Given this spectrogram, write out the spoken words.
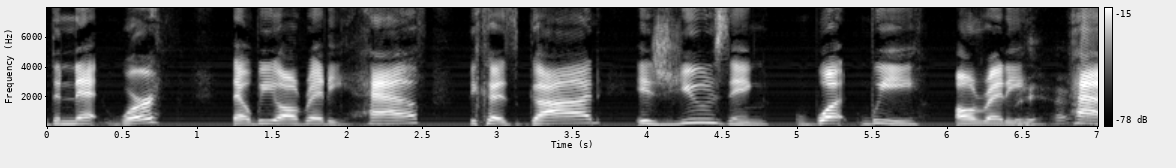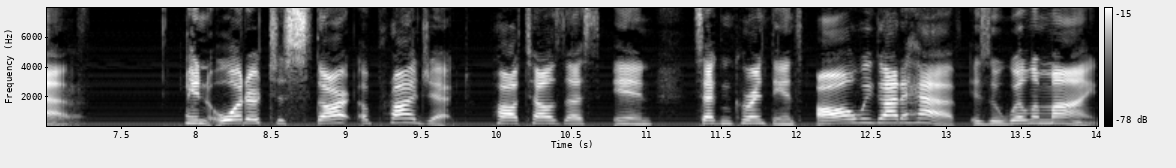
the net worth that we already have, because God is using what we already have in order to start a project, Paul tells us in Second Corinthians, all we got to have is a will and mind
